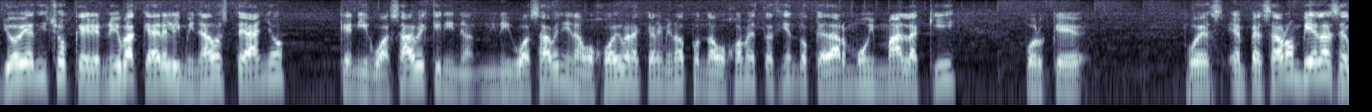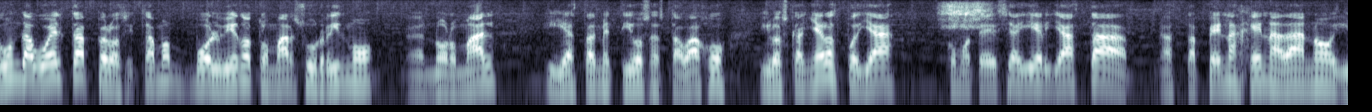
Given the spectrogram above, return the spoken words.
yo había dicho que no iba a quedar eliminado este año, que ni Guasave, que ni, ni Guasave ni Navojoa iban a quedar eliminados. Pues Navojoa me está haciendo quedar muy mal aquí, porque pues empezaron bien la segunda vuelta, pero si estamos volviendo a tomar su ritmo eh, normal y ya están metidos hasta abajo. Y los cañeros, pues ya, como te decía ayer, ya hasta, hasta pena ajena da, ¿no? Y,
